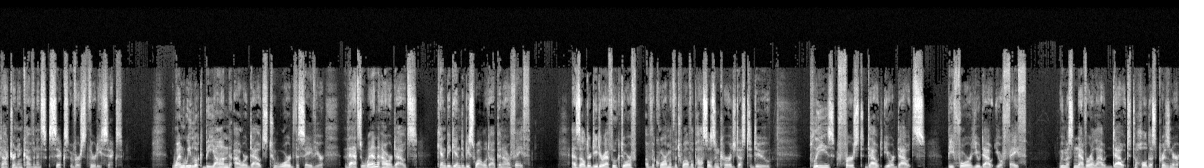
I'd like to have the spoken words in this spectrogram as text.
Doctrine and Covenants 6, verse 36. When we look beyond our doubts toward the Savior, that's when our doubts can begin to be swallowed up in our faith as Elder Dieter F. Uchtdorf of the Quorum of the Twelve Apostles encouraged us to do, please first doubt your doubts before you doubt your faith. We must never allow doubt to hold us prisoner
